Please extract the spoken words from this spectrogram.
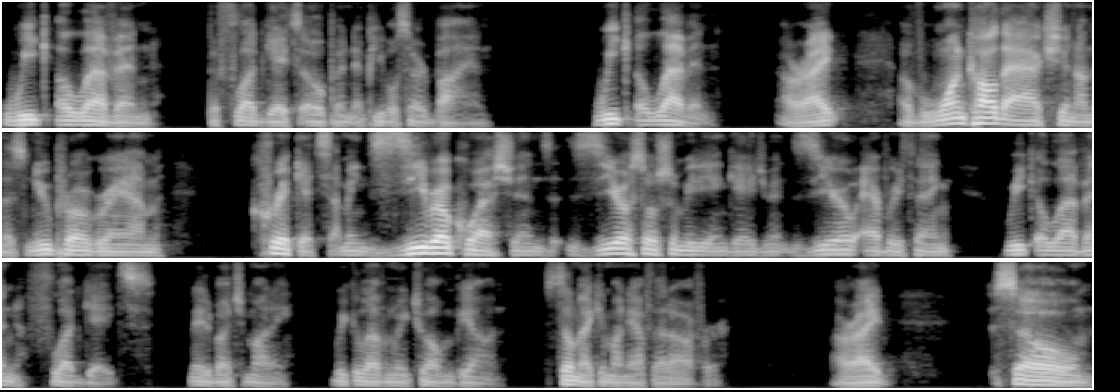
Week 11, the floodgates opened and people started buying. Week 11, all right, of one call to action on this new program, crickets. I mean, zero questions, zero social media engagement, zero everything. Week 11, floodgates, made a bunch of money. Week 11, week 12, and beyond, still making money off that offer. All right. So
